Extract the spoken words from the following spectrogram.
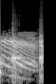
Yeah!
